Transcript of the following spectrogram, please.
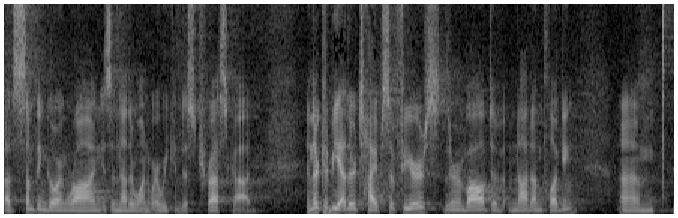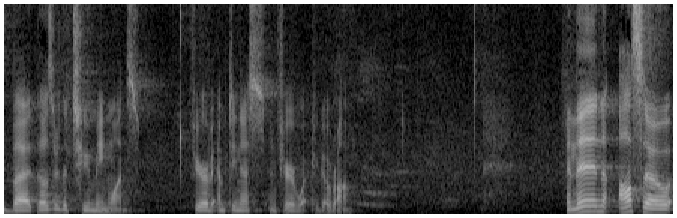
of something going wrong is another one where we can just trust God. And there could be other types of fears that are involved of, of not unplugging, um, but those are the two main ones fear of emptiness and fear of what could go wrong. And then also,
